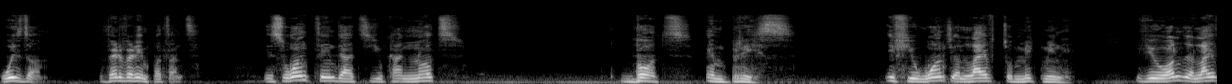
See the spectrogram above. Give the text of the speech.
Wisdom. Very, very important. It's one thing that you cannot but embrace. If you want your life to make meaning, if you want your life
